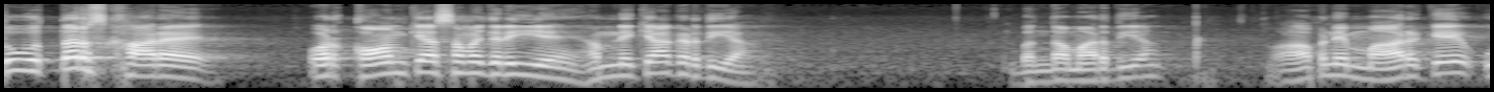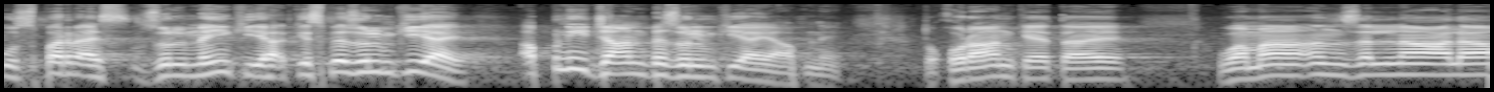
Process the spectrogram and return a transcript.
तो वो तर्स खा रहा है और कौम क्या समझ रही है? हमने क्या कर दिया? बंदा मार दिया। आपने मार के उस पर जुल्म नहीं किया। किस पे जुल्म किया है? अपनी जान पे जुल्म किया है आपने। तो कुरान कहता है, वमा अनजल्ला अला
